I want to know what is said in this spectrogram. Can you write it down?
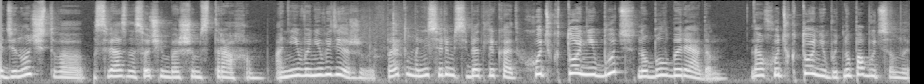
Одиночество связано с очень большим страхом. Они его не выдерживают, поэтому они все время себя отвлекают. Хоть кто-нибудь, но был бы рядом. Да, хоть кто-нибудь, ну побудь со мной.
